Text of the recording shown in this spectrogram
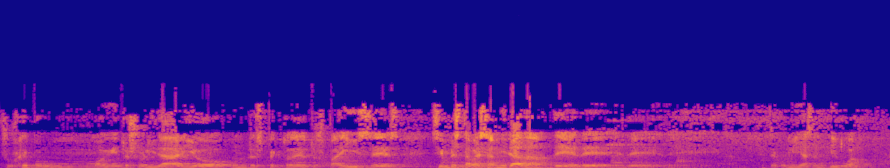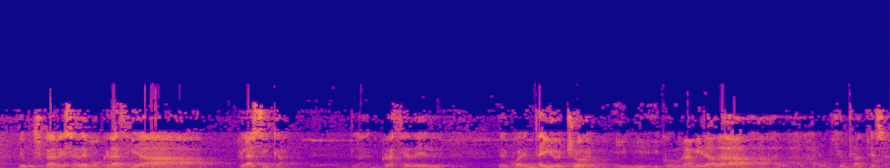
surge por un movimiento solidario con respecto de otros países. Siempre estaba esa mirada de entre comillas, antigua, de buscar esa democracia clásica, la democracia del, del 48 y, con una mirada a, la Revolución Francesa.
